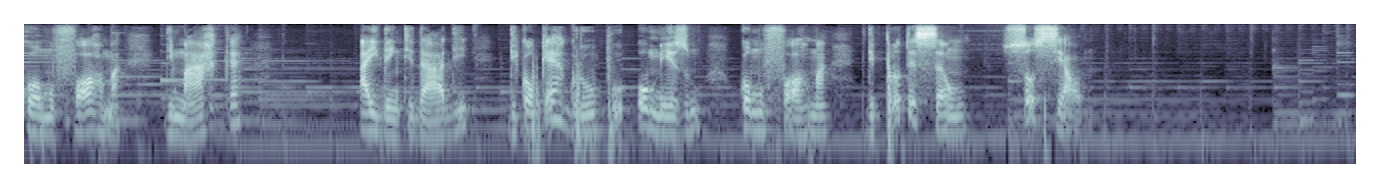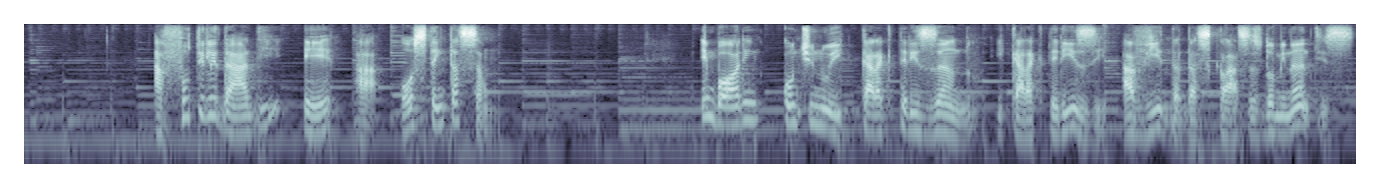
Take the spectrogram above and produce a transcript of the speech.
como forma de marca a identidade de qualquer grupo ou mesmo como forma de proteção social. A futilidade e a ostentação. Embora continue caracterizando e caracterize a vida das classes dominantes,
